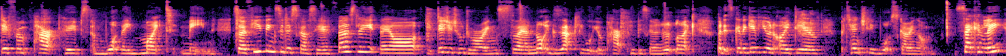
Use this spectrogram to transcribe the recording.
different parrot poops and what they might mean. So a few things to discuss here. Firstly, they are digital drawings, so they are not exactly what your parrot poop is going to look like, but it's going to give you an idea of potentially what's going on. Secondly,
